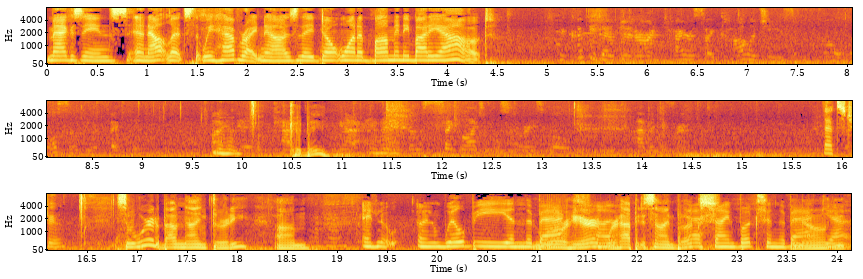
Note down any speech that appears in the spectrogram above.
magazines and outlets that we have right now is they don't want to bum anybody out. It could be that, that our entire psychologies will also be affected by Mhm. The cat- Could be. Yeah, and then those psychological stories will have a different. That's true. so we're at about nine thirty. Um, And and we'll be in the back. we're here. uh, we're happy to sign Yeah, books. sign books in the back. know, yeah,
